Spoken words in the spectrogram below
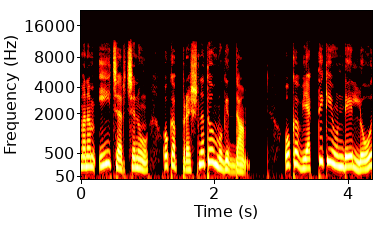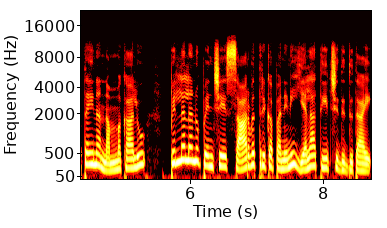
మనం ఈ చర్చను ఒక ప్రశ్నతో ముగిద్దాం. ఒక వ్యక్తికి ఉండే లోతైన నమ్మకాలు పిల్లలను పెంచే సార్వత్రిక పనిని ఎలా తీర్చిదిద్దుతాయి?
